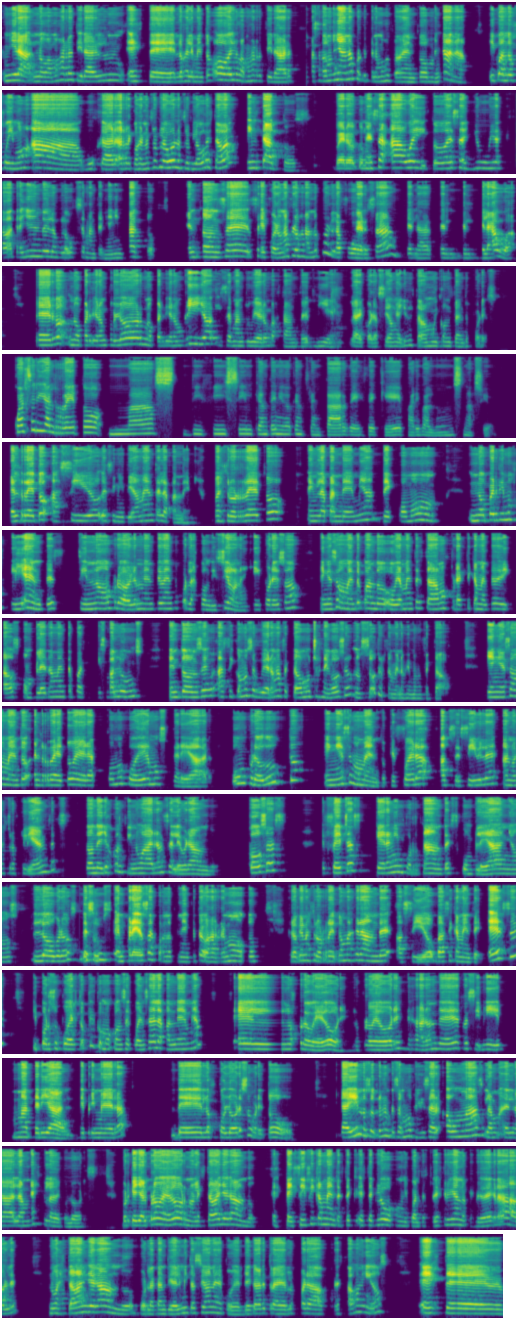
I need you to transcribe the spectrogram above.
mira, no vamos a retirar este, los elementos hoy, los vamos a retirar pasado mañana porque tenemos otro evento mañana. Y cuando fuimos a buscar, a recoger nuestros globos, nuestros globos estaban intactos, pero con esa agua y toda esa lluvia que estaba cayendo y los globos se mantenían intactos. Entonces se fueron aflojando por la fuerza del, agua, pero no perdieron color, no perdieron brillo y se mantuvieron bastante bien la decoración. Ellos estaban muy contentos por eso. ¿Cuál sería el reto más difícil que han tenido que enfrentar desde que Party Balloons nació? El reto ha sido definitivamente la pandemia. Nuestro reto en la pandemia de cómo no perdimos clientes sino probablemente ventas por las condiciones. Y por eso, en ese momento, cuando obviamente estábamos prácticamente dedicados completamente a Partis Balloons, entonces, así como se hubieran afectado muchos negocios, nosotros también nos hemos afectado. Y en ese momento el reto era cómo podíamos crear un producto en ese momento que fuera accesible a nuestros clientes, donde ellos continuaran celebrando cosas, fechas que eran importantes, cumpleaños, logros de sus empresas cuando tenían que trabajar remoto. Creo que nuestro reto más grande ha sido básicamente ese y por supuesto que como consecuencia de la pandemia, los proveedores. Los proveedores dejaron de recibir material de primera, de los colores sobre todo. Y ahí nosotros empezamos a utilizar aún más la, la mezcla de colores, porque ya el proveedor no le estaba llegando específicamente este, este globo con el cual te estoy escribiendo, que es biodegradable, no estaban llegando por la cantidad de limitaciones de poder llegar y traerlos para, Estados Unidos, este,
